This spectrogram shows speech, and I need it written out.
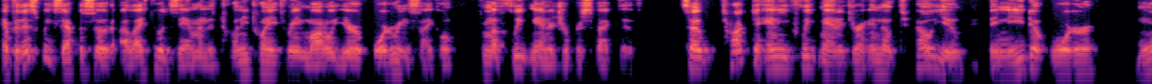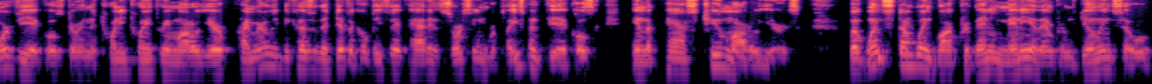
And for this week's episode, I'd like to examine the 2023 model year ordering cycle from a fleet manager perspective. So, talk to any fleet manager, and they'll tell you they need to order more vehicles during the 2023 model year, primarily because of the difficulties they've had in sourcing replacement vehicles in the past two model years. But one stumbling block preventing many of them from doing so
